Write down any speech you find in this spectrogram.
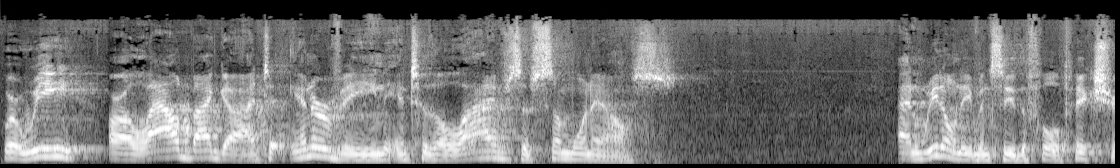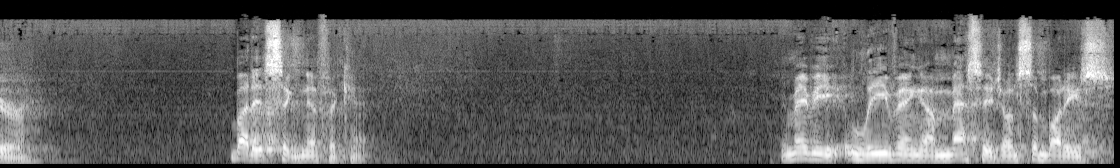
where we are allowed by God to intervene into the lives of someone else. And we don't even see the full picture, but it's significant. You may be leaving a message on somebody's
